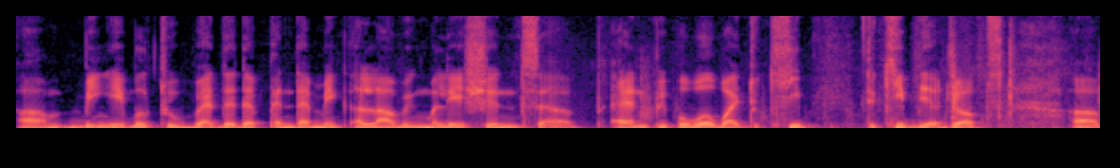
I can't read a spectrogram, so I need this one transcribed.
um, being able to weather the pandemic, allowing Malaysians uh, and people worldwide to keep to keep their jobs. Uh,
